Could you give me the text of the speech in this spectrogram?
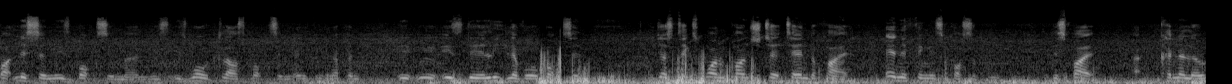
But listen, he's boxing, man. He's, he's world class boxing. Anything can happen. It, is the elite level of boxing. It just takes one punch to, to end the fight. Anything is possible, despite uh, Canelo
